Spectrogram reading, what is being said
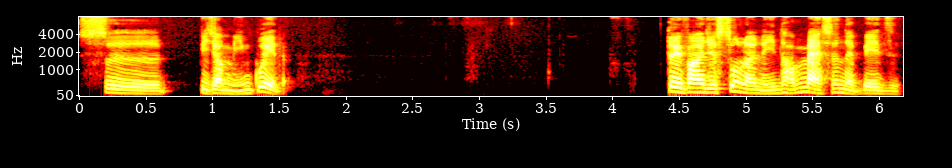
是比较名贵的，对方就送了你一套麦森的杯子。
